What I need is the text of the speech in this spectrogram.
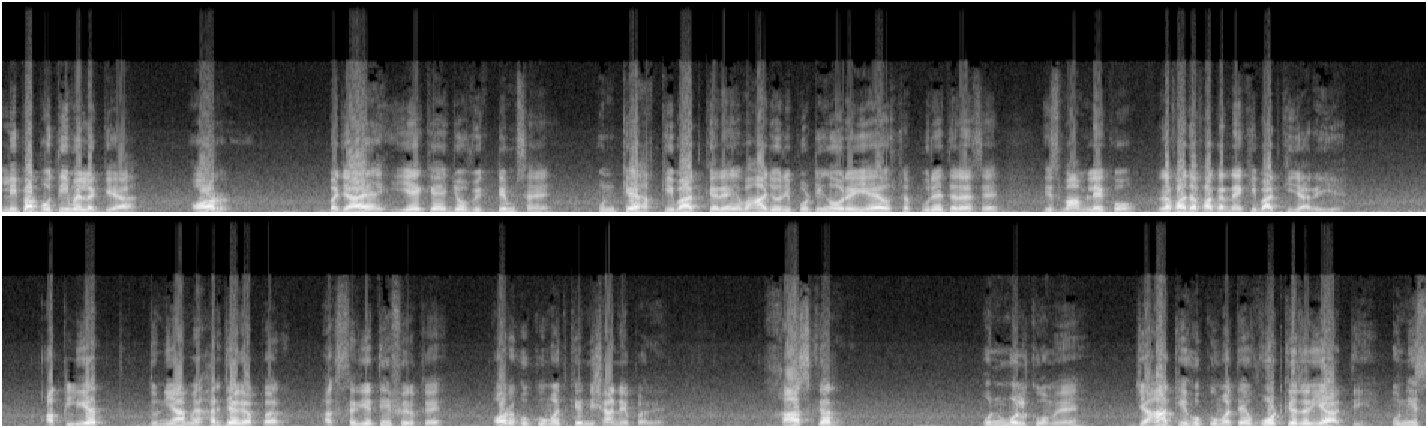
लिपा पोती में लग गया और बजाय ये कि जो विक्टिम्स हैं, उनके हक की बात करें, वहाँ जो रिपोर्टिंग हो रही है, उसमें पूरे तरह से इस मामले को रफा दफ़ा करने की बात की जा रही है। अकलीत दुनिया में हर जगह पर अक्सरियती फ़िरक़े और हुकूमत के निशाने पर है। ख़ासकर उन मुल्कों में जहाँ की हुकूमतें वोट के ज़रिए आती हैं। उन्नीस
